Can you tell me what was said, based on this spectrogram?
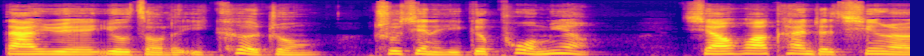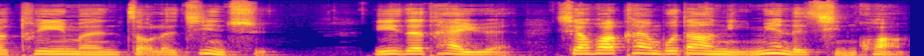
大约又走了一刻钟，出现了一个破庙。小花看着青儿推门走了进去，离得太远，小花看不到里面的情况，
